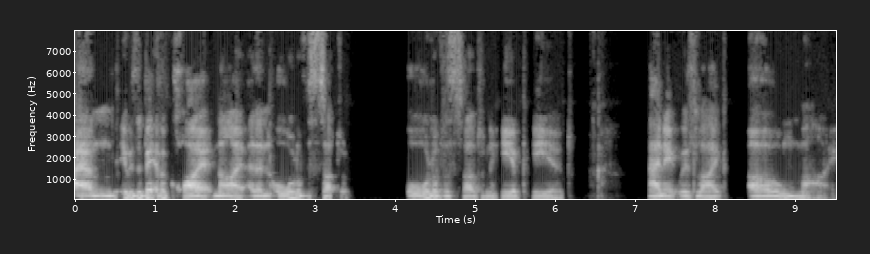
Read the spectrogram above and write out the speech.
and it was a bit of a quiet night, and then all of a sudden, all of a sudden, he appeared, and it was like, oh my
